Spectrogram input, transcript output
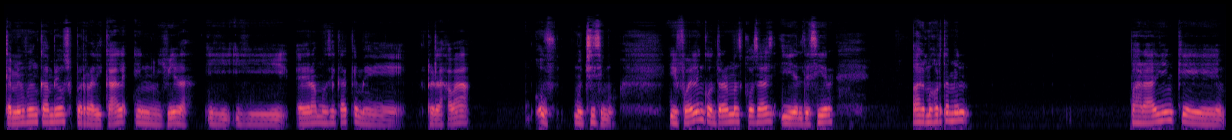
también fue un cambio súper radical en mi vida. Y, y, era música que me relajaba, muchísimo. Y fue el encontrar más cosas y el decir, a lo mejor también para alguien que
